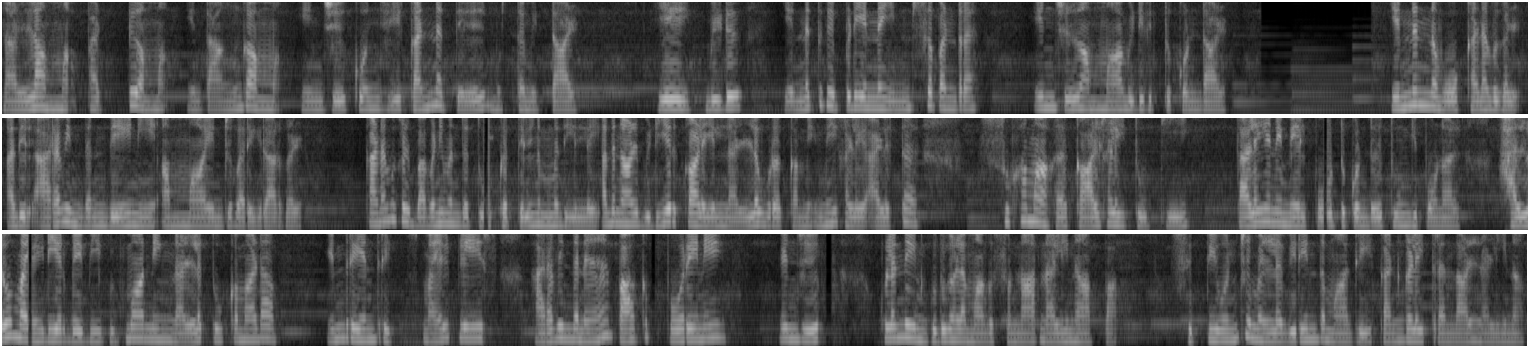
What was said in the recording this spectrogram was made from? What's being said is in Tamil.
நல்ல அம்மா பட் பட்டு அம்மா என் தங்க அம்மா என்று கொஞ்சி கன்னத்தில் முத்தமிட்டாள். ஏய் விடு என்னத்துக்கு இப்படி என்னை இம்ச பண்ற? என்று அம்மா விடுவித்து கொண்டாள். என்னென்னவோ கனவுகள் அதில் அரவிந்தன் வேணி அம்மா என்று வருகிறார்கள். கனவுகள் பவனி வந்த தூக்கத்தில் நிம்மதியில்லை. அதனால் விடியற்காலையில் நல்ல உறக்கம் இமைகளை அழுத்த சுகமாக கால்களை தூக்கி தலையணை மேல் போட்டுக்கொண்டு தூங்கி போனாள். Hello my dear baby good morning நல்ல தூக்கமாடா. எந்திரி எந்திரி. ஸ்மைல் ப்ளீஸ் அரவிந்தனை பார்க்க போகிறேனே என்று குழந்தையின் குதூகலமாக சொன்னார் நளினா அப்பா. சிப்பி ஒன்று மெல்ல விரிந்த மாதிரி கண்களை திறந்தாள் நளினா.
